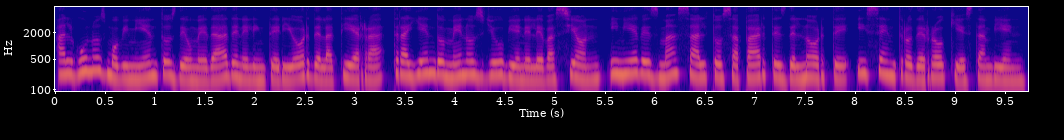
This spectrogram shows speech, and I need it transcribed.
Algunos movimientos de humedad en el interior de la Tierra, trayendo menos lluvia en elevación y nieves más altos a partes del norte y centro de Rockies también.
